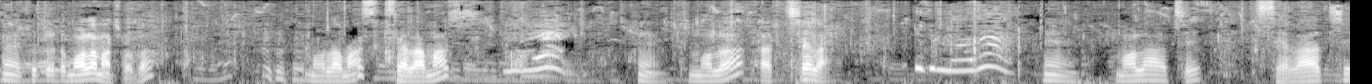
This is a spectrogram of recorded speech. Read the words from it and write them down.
হ্যাঁ ছোট মলা মাছ বাবা। মলা মাছ, ছেলা মাছ। হ্যাঁ মলা আর ছেলা। হ্যাঁ মলা আছে, ছেলা আছে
